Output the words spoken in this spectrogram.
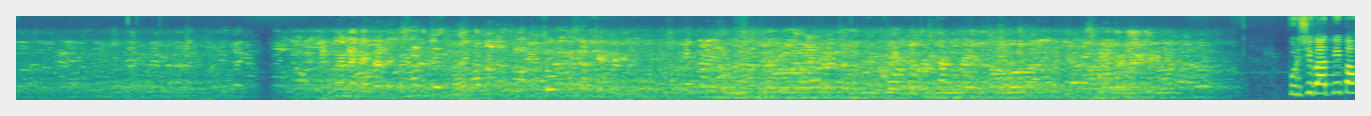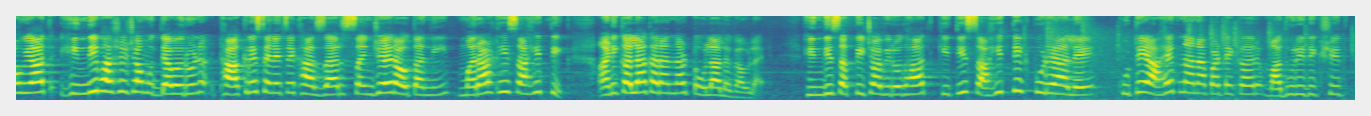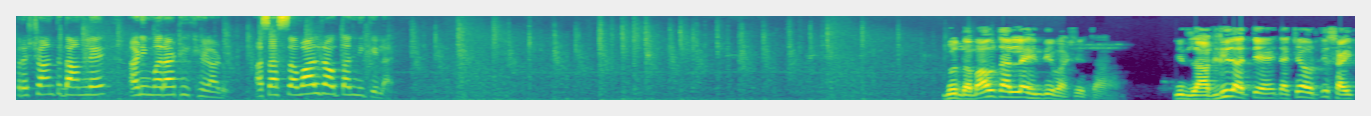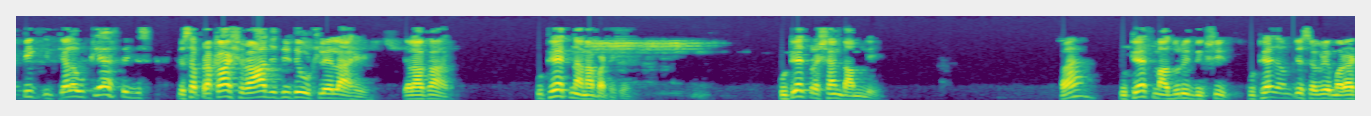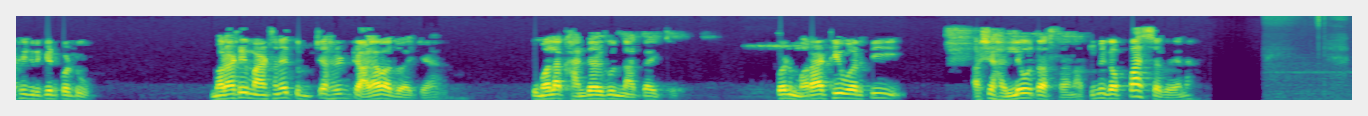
पुढची बातमी पाहूयात. हिंदी भाषेच्या मुद्द्यावरून ठाकरे सेनेचे खासदार संजय राऊतांनी मराठी साहित्यिक आणि कलाकारांना टोला लगावलाय. हिंदी सक्तीच्या विरोधात किती साहित्यिक पुढे आले? कुठे आहेत नाना पाटेकर माधुरी दीक्षित प्रशांत दामले आणि मराठी खेळाडू? असा सवाल राऊतांनी केलाय. जो दबाव चाललाय हिंदी भाषेचा जी लादली जाते त्याच्यावरती साहित्यिक इतक्याला उठले असते जसा प्रकाश राज तिथे उठलेला आहे कलाकार. कुठे आहेत नाना पाटेकर? कुठे आहेत प्रशांत दामले? हा? कुठे आहेत माधुरी दीक्षित? कुठे आहेत आमचे सगळे मराठी क्रिकेटपटू? मराठी माणसाने तुमच्यासाठी टाळ्या वाजवायच्या. तुम्हाला खांद्यावर घेऊन नाचायचे. पण मराठीवरती असे हल्ले होत असताना तुम्ही गप्पाच सगळे ना?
